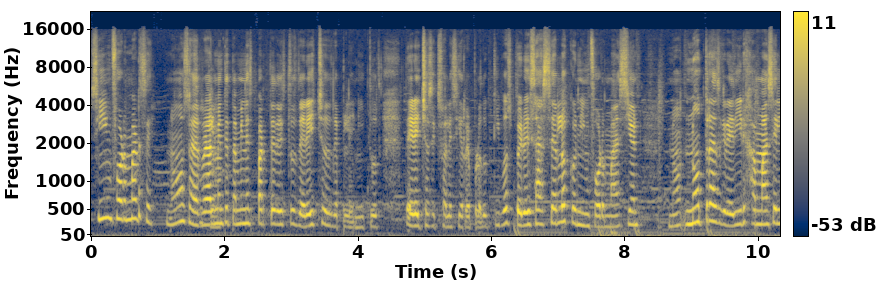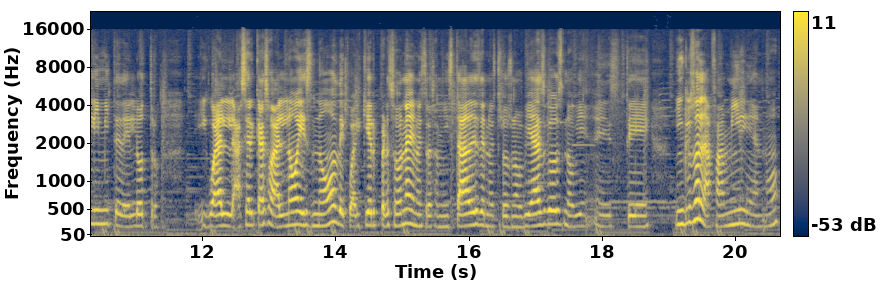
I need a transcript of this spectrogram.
sí informarse, ¿no? O sea, realmente también es parte de estos derechos de plenitud, derechos sexuales y reproductivos, pero es hacerlo con información, ¿no? No transgredir jamás el límite del otro igual hacer caso al no es no de cualquier persona, de nuestras amistades, de nuestros noviazgos, novia, este, incluso en la familia, ¿no?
